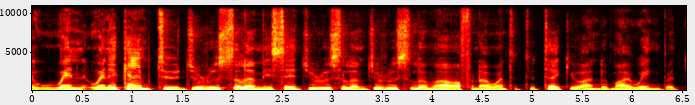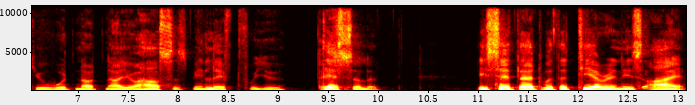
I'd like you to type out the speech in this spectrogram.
when, when it came to Jerusalem, he said, Jerusalem, Jerusalem, how often I wanted to take you under my wing, but you would not. Now your house has been left for you, desolate. He said that with a tear in his eye,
